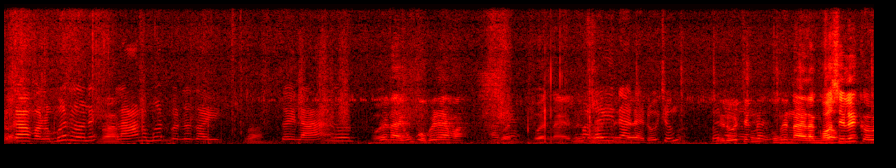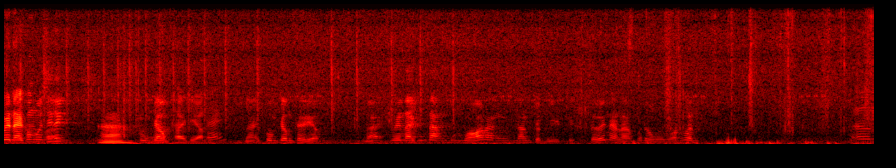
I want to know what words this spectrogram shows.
nó cao và nó mướt hơn đấy. Vâng. lá nó mướt và nó dày Vâng. dày lá. Hơn bên này cũng của bên em mà. À, đấy. vườn này nhưng mà đây là để đối chứng. Để đối chứng đấy. Bên này là có silic còn bên này không có silic. À. Cùng trồng thời điểm. Đấy. Cùng trồng thời điểm. Đấy bên này cũng đang bó đang đang chuẩn bị tới này là bắt đầu bón phân Ờm,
